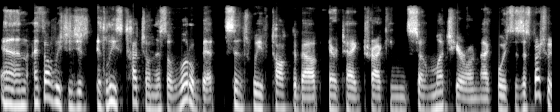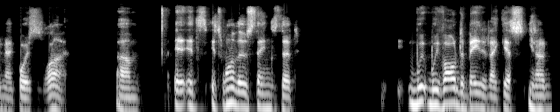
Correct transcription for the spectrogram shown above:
And I thought we should just at least touch on this a little bit since we've talked about AirTag tracking so much here on Mac Voices, especially Mac Voices Live. Um, it, it's it's one of those things that we, have all debated, I guess, you know,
